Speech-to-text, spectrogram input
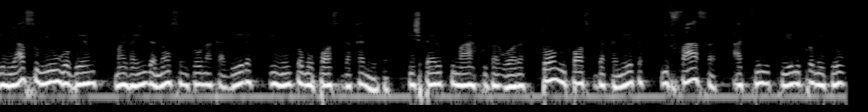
ele assumiu o governo, mas ainda não sentou na cadeira e nem tomou posse da caneta. Espero que Marcos agora tome posse da caneta e faça aquilo que ele prometeu,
